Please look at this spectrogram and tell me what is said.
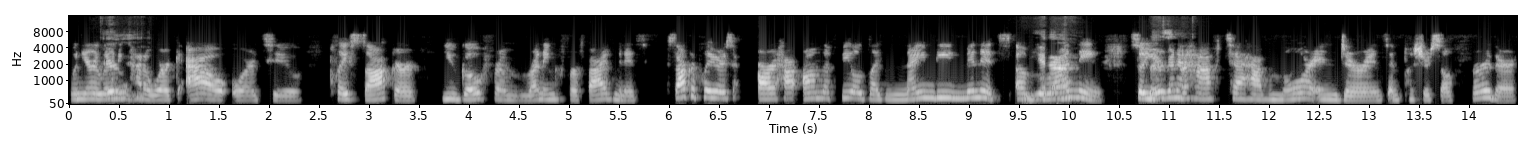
When you're learning how to work out or to play soccer, you go from running for five minutes. Soccer players are ha- on the field like 90 minutes of Yeah. running. So you're That's going to have to have more endurance and push yourself further.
